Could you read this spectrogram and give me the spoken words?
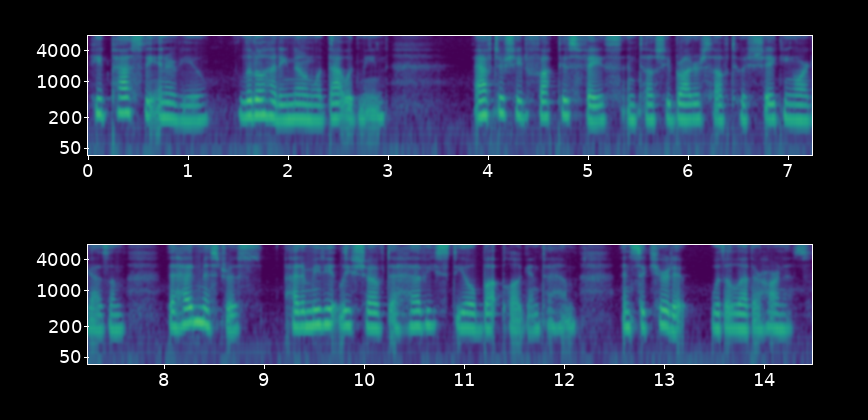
He'd passed the interview. Little had he known what that would mean. After she'd fucked his face until she brought herself to a shaking orgasm, the headmistress had immediately shoved a heavy steel butt plug into him and secured it with a leather harness.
